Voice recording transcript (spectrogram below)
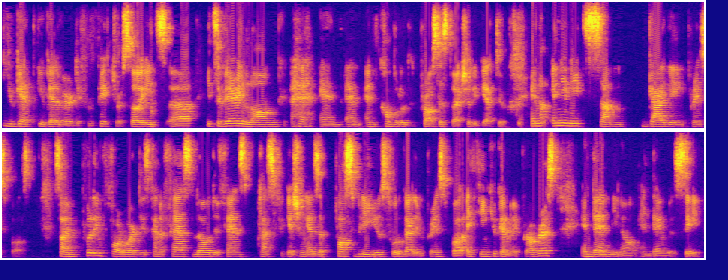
you get you get a very different picture. So it's uh, it's a very long and, and, and convoluted process to actually get to, and and you need some guiding principles. So I'm putting forward this kind of fast low defense classification as a possibly useful guiding principle. I think you can make progress, and then you know, and then we'll see.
